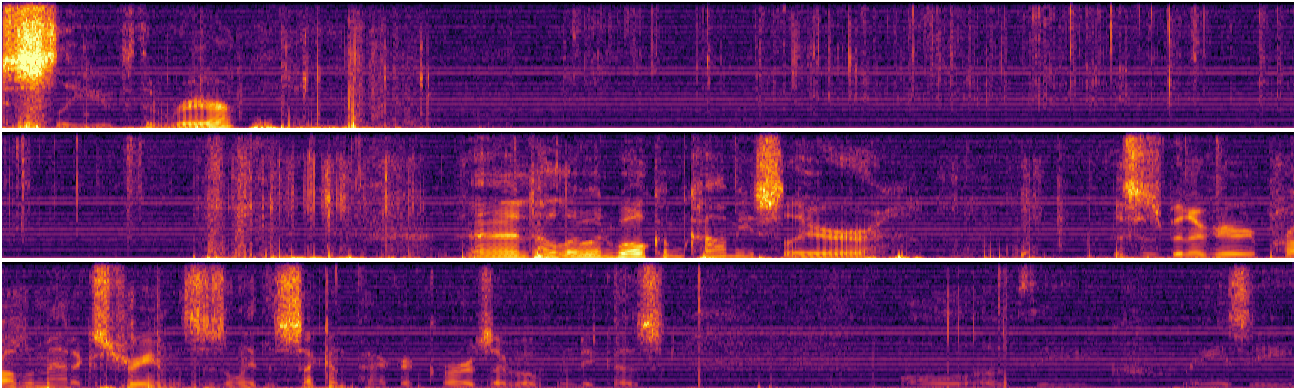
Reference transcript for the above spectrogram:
sleeve the rare. And hello and welcome, Kami Slayer. This has been a very problematic stream. This is only the second pack of cards I've opened because all of the crazy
